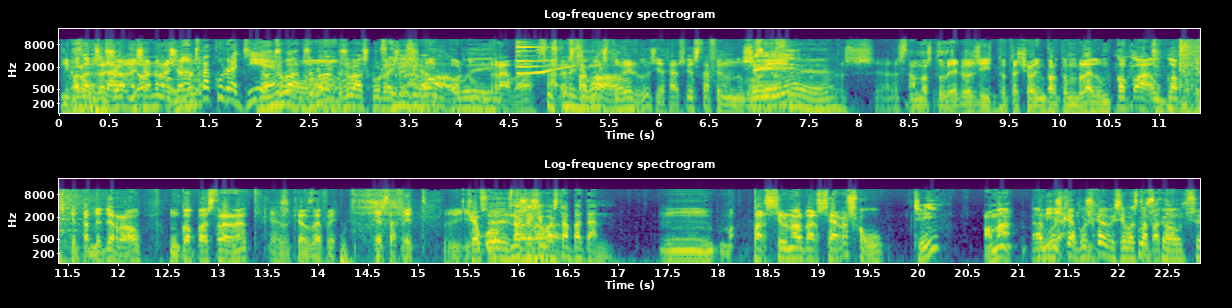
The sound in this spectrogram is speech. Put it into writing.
Li Bueno, doncs això, això, no, això No no, ens va corregir, no eh? ens ho va, no, no ens ho vas És corregir. que això. li igual, importa vull un raba. Sí, és que Ara està amb els toreros, ja saps que està fent un Sí. documental. Pues, ara està amb els toreros i tot això li importa un bled. Un cop, un cop, és que també té raó, un cop estrenat, és- què has de fer? Ja està fet. Que, Sí, no sé si ho està patant. Mm, per ser un Albert Serra, segur. Sí? Home, Ah, mira, busca, busca si ho està Busca-ho, patant. sí,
